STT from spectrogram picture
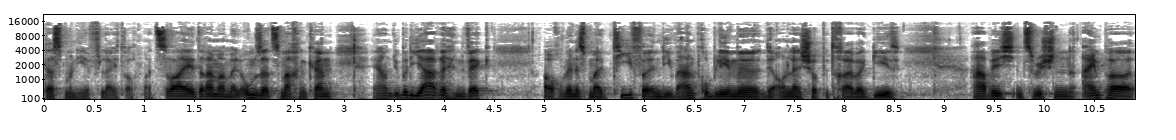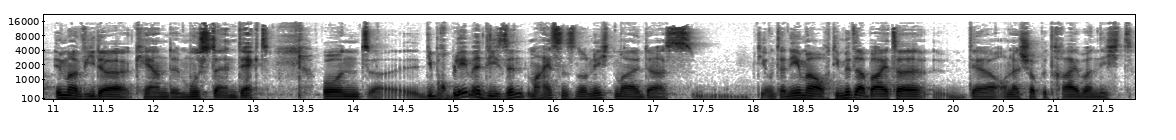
dass man hier vielleicht auch mal zwei, dreimal mehr Umsatz machen kann. Ja, und über die Jahre hinweg, auch wenn es mal tiefer in die Warnprobleme der Online-Shop-Betreiber geht, habe ich inzwischen ein paar immer wiederkehrende Muster entdeckt. Und äh, die Probleme, die sind meistens noch nicht mal, dass die Unternehmer, auch die Mitarbeiter der Online-Shop-Betreiber nicht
